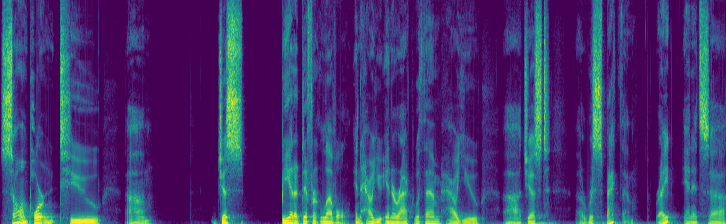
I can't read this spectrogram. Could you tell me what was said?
so important to um, just be at a different level in how you interact with them, how you uh, just uh, respect them, right? And it's uh,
